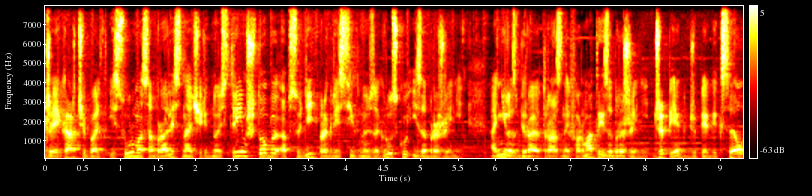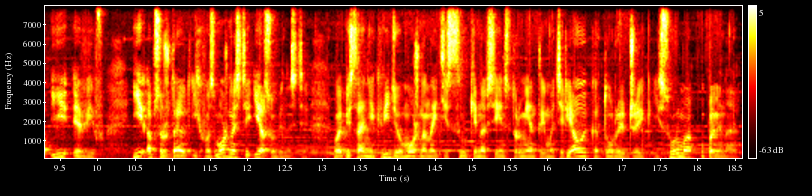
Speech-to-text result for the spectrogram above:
Джейк Арчибальд и Сурма собрались на очередной стрим, чтобы обсудить прогрессивную загрузку изображений. Они разбирают разные форматы изображений – JPEG, JPEG XL и EVIF, и обсуждают их возможности и особенности. В описании к видео можно найти ссылки на все инструменты и материалы, которые Джейк и Сурма упоминают.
